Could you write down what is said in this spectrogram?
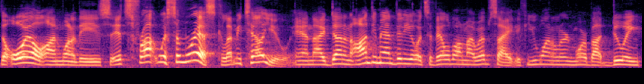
the oil on one of these, it's fraught with some risk, let me tell you. And I've done an on-demand video. It's available on my website if you want to learn more about doing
